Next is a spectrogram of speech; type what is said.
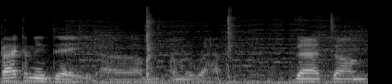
back in the day. Um, I'm gonna wrap that um,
